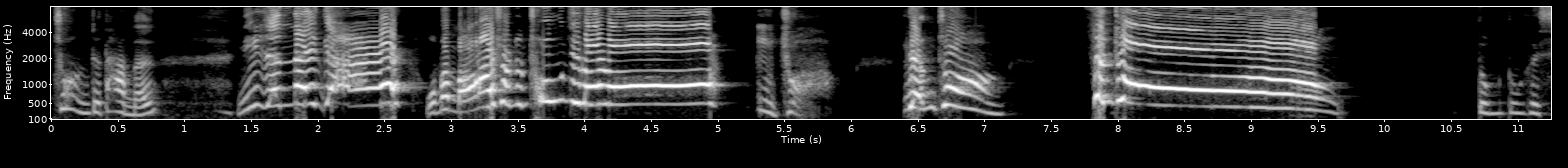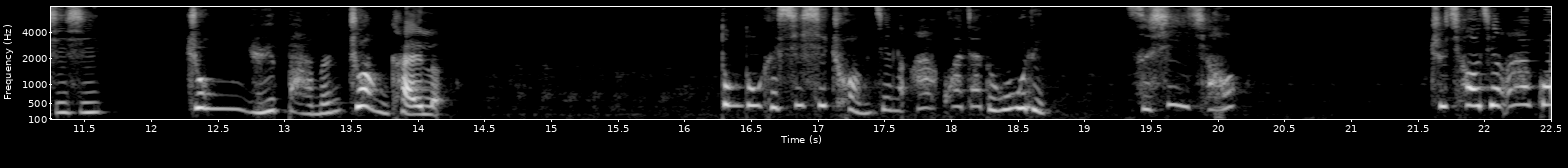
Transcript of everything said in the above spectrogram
撞着大门，你忍耐点儿，我们马上就冲进来了。一撞，两撞，三撞！东东和西西终于把门撞开了。东东和西西闯进了阿瓜家的屋里，仔细一瞧，只瞧见阿瓜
